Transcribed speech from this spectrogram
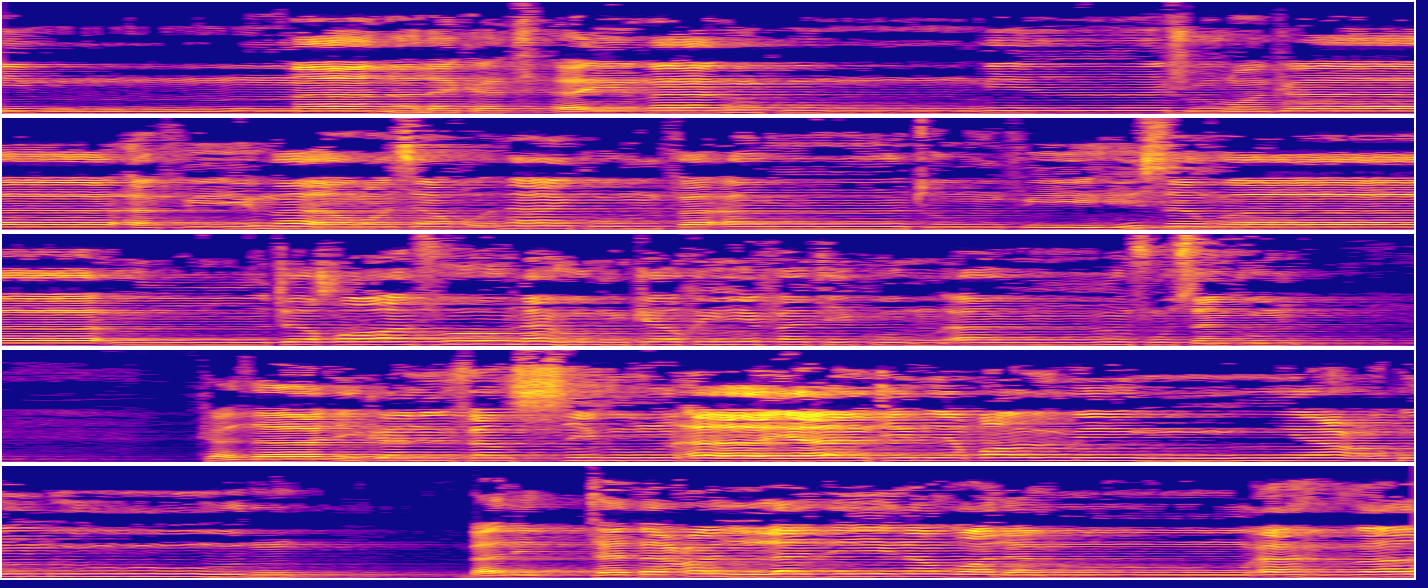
مما ملكت أيمانكم؟ شركاء فيما رزقناكم فأنتم فيه سواء تخافونهم كخيفتكم أنفسكم كذلك نفصل الآيات لقوم يعقلون بل اتبع الذين ظلموا أهواءهم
